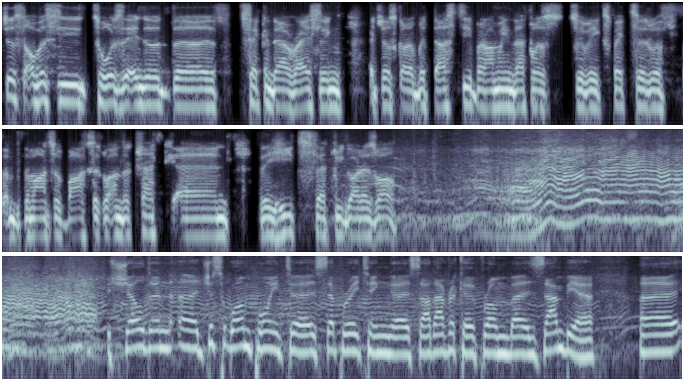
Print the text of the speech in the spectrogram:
just obviously towards the end of the second day of racing, it just got a bit dusty, but I mean that was to be expected with the amount of bikes that were on the track and the heats that we got as well. Sheldon, uh, just one point uh, separating uh, South Africa from uh, Zambia. Uh,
